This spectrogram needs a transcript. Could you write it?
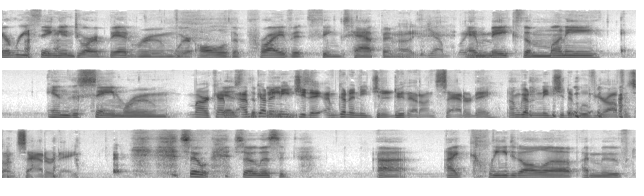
everything into our bedroom where all of the private things happen, Uh, yeah, like and a- make the money in the same room. Mark, I'm, I'm gonna need you to. I'm gonna need you to do that on Saturday. I'm gonna need you to move your office on Saturday. so so listen uh i cleaned it all up. I moved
